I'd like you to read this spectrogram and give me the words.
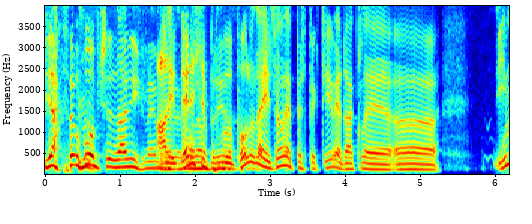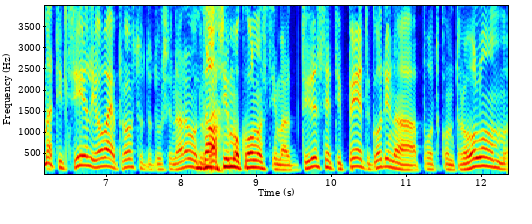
Ja se uopće za njih ne Ali Denise, pogledaj iz ove perspektive, dakle, e, imati cijeli ovaj prostor, doduše, naravno u drugačijim okolnostima, 35 godina pod kontrolom, e,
